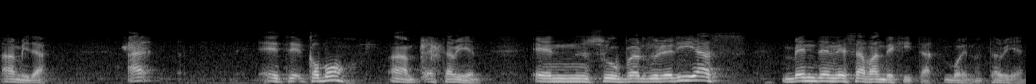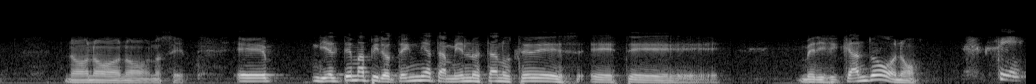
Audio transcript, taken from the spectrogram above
Ah, mira. Ah, este, ¿Cómo? Ah, está bien. En sus verdulerías venden esas bandejitas. Bueno, está bien. No, no, no, no sé. Eh, y el tema pirotecnia también lo están ustedes este, verificando o no? Sí,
